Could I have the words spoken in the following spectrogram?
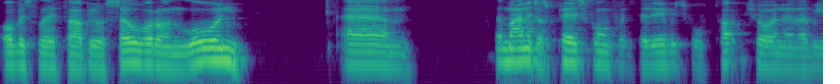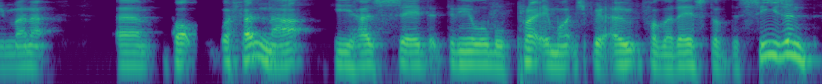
obviously Fabio Silva on loan. Um, the manager's press conference today, which we'll touch on in a wee minute. Um, but within that, he has said that Danilo will pretty much be out for the rest of the season.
